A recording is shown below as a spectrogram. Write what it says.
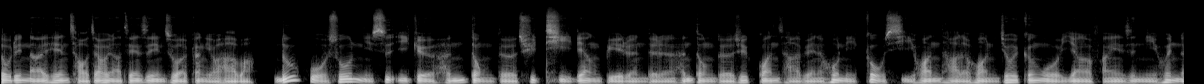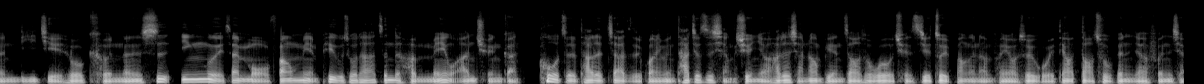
说不定哪一天吵架会拿这件事情出来干掉他吧。”如果说你是一个很懂得去体谅别人的人，很懂得去观察别人，或你够喜欢他的话，你就会跟我一样的反应是，你会能理解说，可能是因为在某方面，譬如说他真的很没有安全感，或者他的价值观里面，他就是想炫耀，他就想让别人知道说我有全世界最棒的男朋友，所以我一定要到处跟人家分享。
